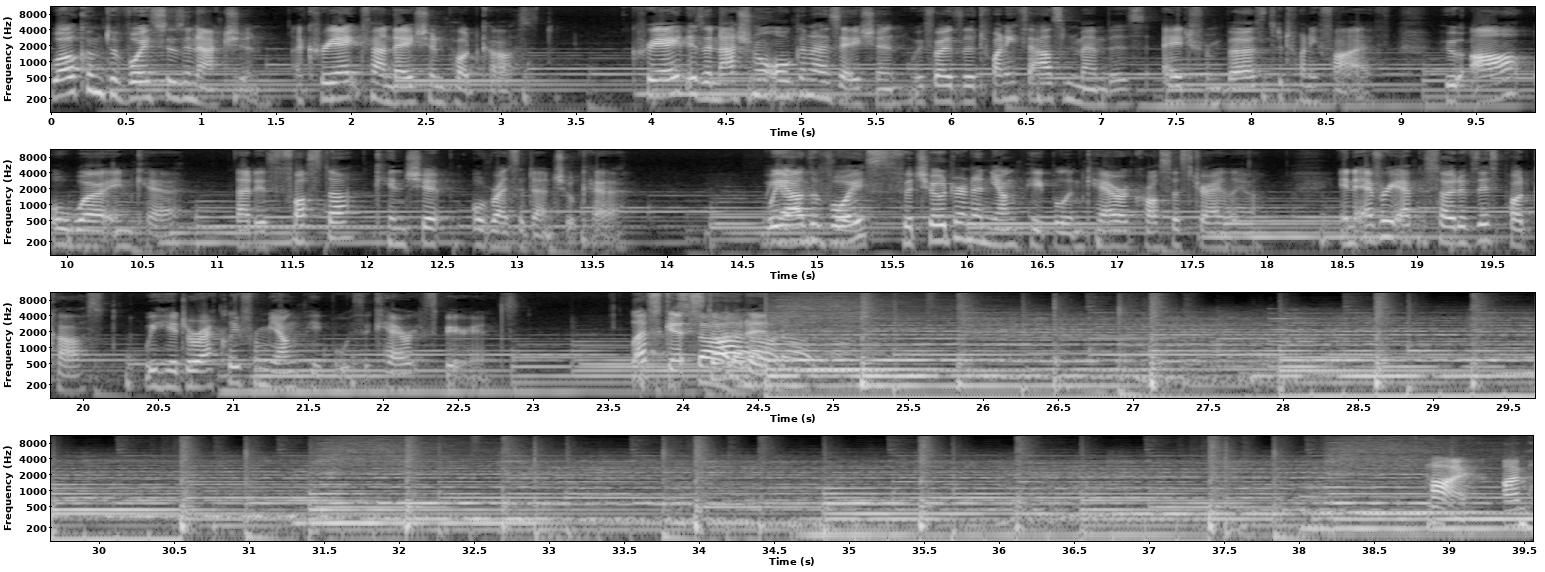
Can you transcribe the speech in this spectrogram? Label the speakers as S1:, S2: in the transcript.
S1: Welcome to Voices in Action, a Create Foundation podcast. Create is a national organisation with over 20,000 members aged from birth to 25 who are or were in care, that is, foster, kinship, or residential care. We are the voice for children and young people in care across Australia. In every episode of this podcast, we hear directly from young people with a care experience. Let's get started.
